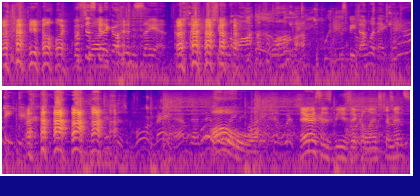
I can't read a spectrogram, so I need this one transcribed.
you don't like I'm just one? gonna go ahead and say it. I'm trying to push you in the la- lava. Just be done with it. Get out of here. This is more mayhem than this Oh. weak body can withstand. There's his musical instruments.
